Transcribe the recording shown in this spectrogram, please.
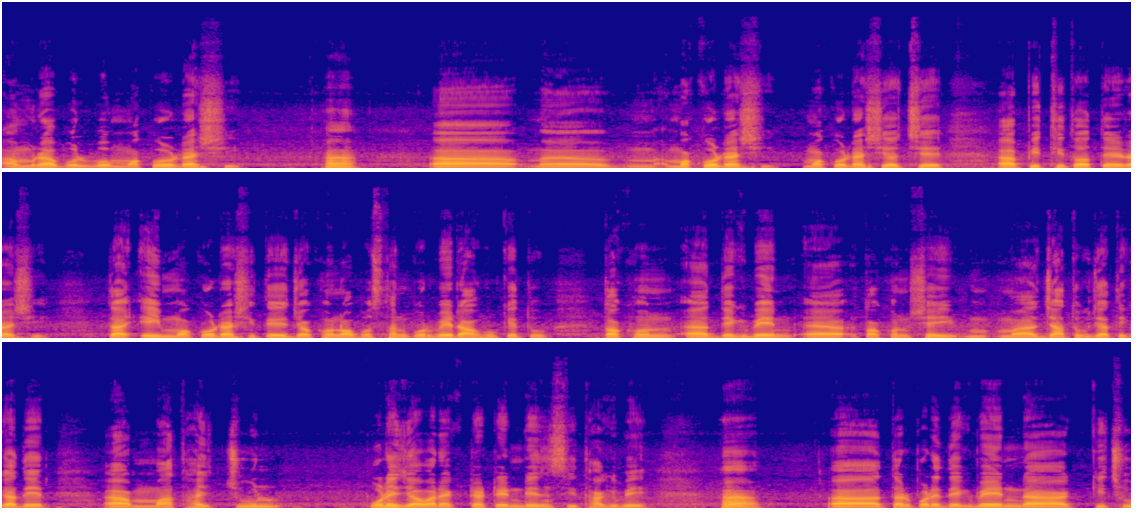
আমরা বলব মকর রাশি হ্যাঁ? মকর রাশি মকর রাশি হচ্ছে আহ, পিতৃতত্ত্বের রাশি। তা এই মকর রাশিতে যখন অবস্থান করবে রাহু কেতু তখন দেখবেন তখন সেই জাতক জাতিকাদের মাথায় চুল পড়ে যাওয়ার একটা টেন্ডেন্সি থাকবে হ্যাঁ? তারপরে দেখবেন কিছু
